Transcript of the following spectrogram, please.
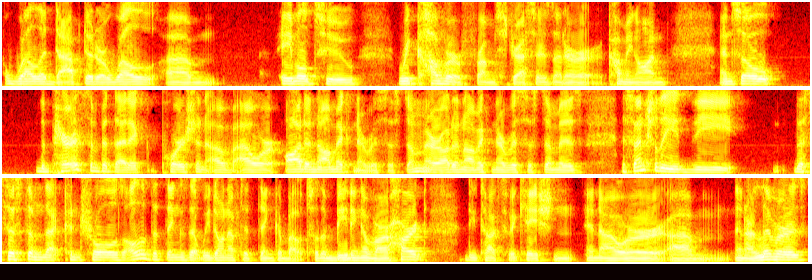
well adapted or well um, able to recover from stressors that are coming on. And so the parasympathetic portion of our autonomic nervous system, our autonomic nervous system is essentially the the system that controls all of the things that we don't have to think about. So the beating of our heart, detoxification in our um, in our livers,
